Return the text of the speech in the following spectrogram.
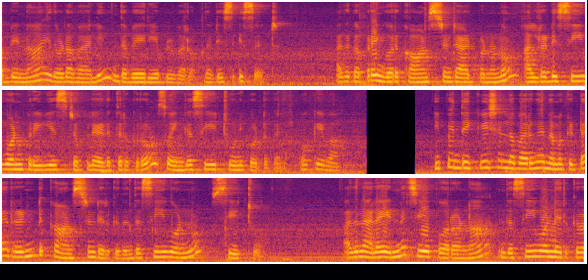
அப்படின்னா இதோட வேல்யூ இந்த வேரியபிள் வரும். That is z. அதுக்கப்புறம் இங்கே ஒரு கான்ஸ்டன்ட் ஆட் பண்ணணும். ஆல்ரெடி சி ஒன் ப்ரீவியஸ் ஸ்டெப்பில் எடுத்துருக்குறோம். ஸோ இங்கே சி டூனி போட்டுக்கலாம் ஓகேவா இப்போ இந்த இக்குவேஷனில் பாருங்கள் நம்மக்கிட்ட ரெண்டு கான்ஸ்டன்ட் இருக்குது. இந்த சி ஒன்னும் சி டூ அதனால் என்ன செய்ய போகிறோன்னா இந்த சி ஒன் இருக்கிற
